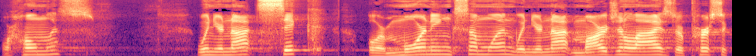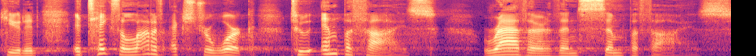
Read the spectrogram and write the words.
or homeless, when you're not sick or mourning someone, when you're not marginalized or persecuted, it takes a lot of extra work to empathize rather than sympathize.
